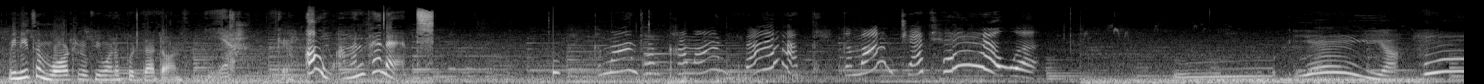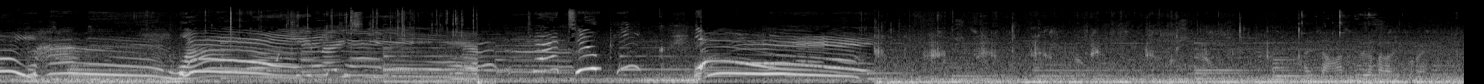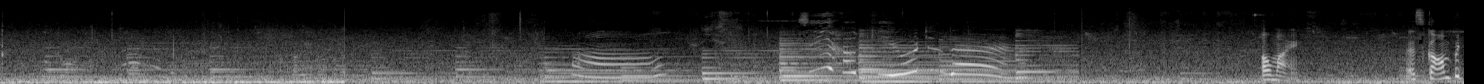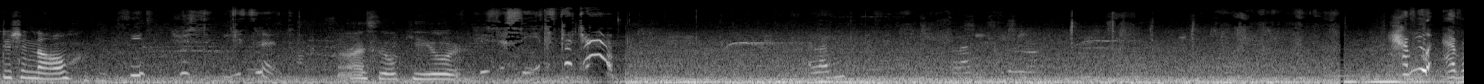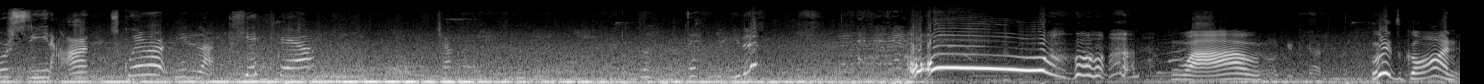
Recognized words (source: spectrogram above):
We need some water if you want to put that on. Yeah. Okay. Oh, I'm gonna pin it. Come on, Tom, come on back. Come on, tattoo. Yay! You have it. Wow. Yay. Tattoo pink. Yay. Aww. See how cute is that? Oh my. That's competition now. He just eats it. Ah, so cute. He just eats the chip. I love you. I love you. have you ever seen a squirrel eat a Kit Kat? Chocolate. Look, they eat it. Oh! wow. No, Kit Kat. Oh, it's gone.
